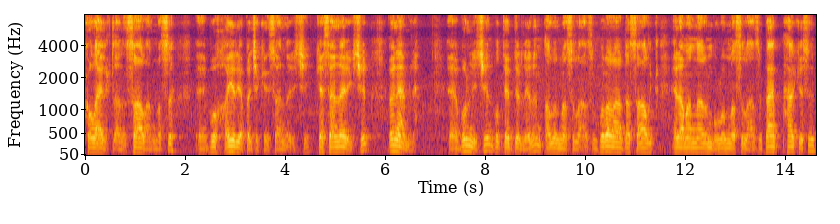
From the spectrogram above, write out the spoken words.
kolaylıkların sağlanması e, bu hayır yapacak insanlar için, kesenler için önemli. E, bunun için bu tedbirlerin alınması lazım. Buralarda sağlık elemanlarının bulunması lazım. Ben herkesin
